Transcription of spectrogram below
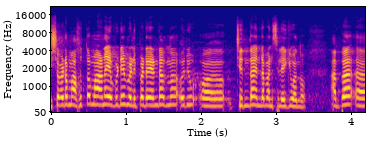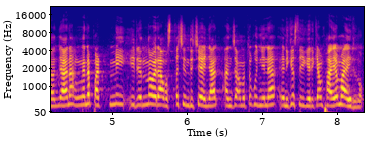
ഈശോയുടെ മഹത്വമാണ് എവിടെയും വെളിപ്പെടേണ്ടെന്ന ഒരു ചിന്ത എന്റെ മനസ്സിലേക്ക് വന്നു. അപ്പോൾ ഞാൻ അങ്ങനെ പട്ടിണി ഇരുന്ന ഒരവസ്ഥ ചിന്തിച്ചു കഴിഞ്ഞാൽ അഞ്ചാമത്തെ കുഞ്ഞിനെ എനിക്ക് സ്വീകരിക്കാൻ ഭയമായിരുന്നു.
